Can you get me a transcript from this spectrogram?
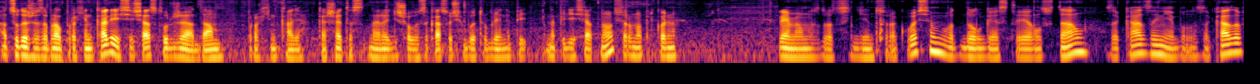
Отсюда же забрал про хинкали, и сейчас тут же отдам про хинкали. Конечно, это, наверное, дешевый заказ, очень будет рублей на 50, но все равно прикольно. Время у нас 21.48, вот долго я стоял, ждал, заказы, не было заказов.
